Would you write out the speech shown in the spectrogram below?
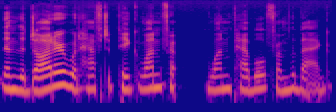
Then the daughter would have to pick one fr- one pebble from the bag.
